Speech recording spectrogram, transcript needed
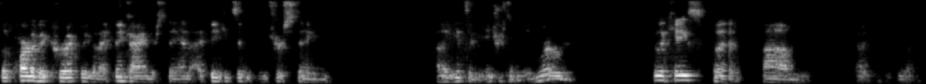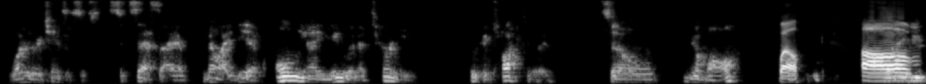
the part of it correctly that I think I understand, I think it's an interesting, I think it's an interesting inroad for the case, but um, uh, you know, what are their chances of success? I have no idea. If only I knew an attorney who could talk to it. So, Gamal. Well, um,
